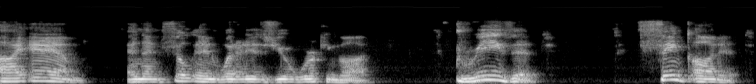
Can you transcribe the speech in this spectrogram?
I am, and then fill in what it is you're working on. Breathe it. Think on it.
